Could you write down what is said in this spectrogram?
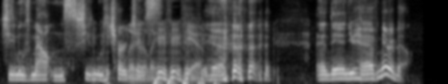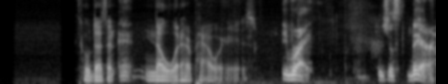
she moves mountains. She moves churches. Yeah. Yeah. and then you have Mirabel. Who doesn't And- know what her power is? Right. Who's just there.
